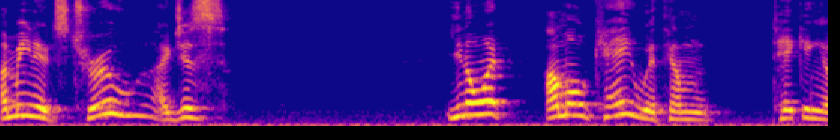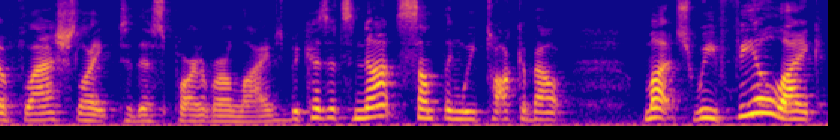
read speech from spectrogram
i mean it's true. I just you know what? I'm okay with him taking a flashlight to this part of our lives because it's not something we talk about much we feel like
